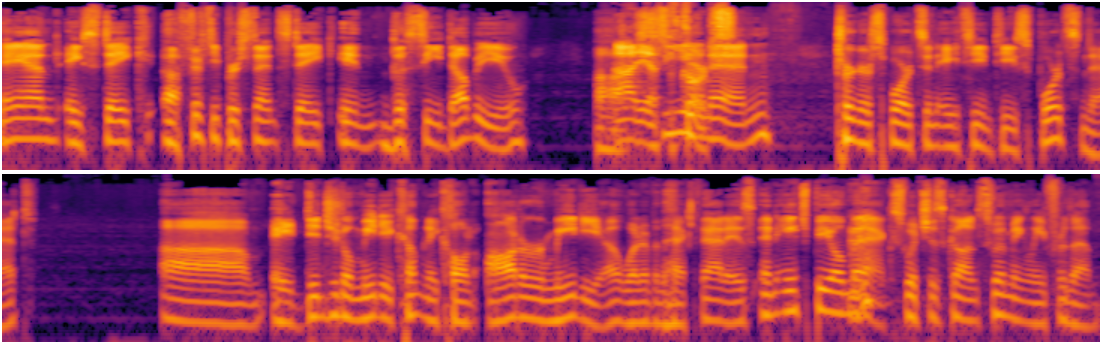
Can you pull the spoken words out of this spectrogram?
and a stake, a fifty percent stake in the CW, uh, Ah, yes. CNN, Turner Sports, and AT and T Sportsnet. Um, a digital media company called Otter Media, whatever the heck that is, and HBO Max, which has gone swimmingly for them.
